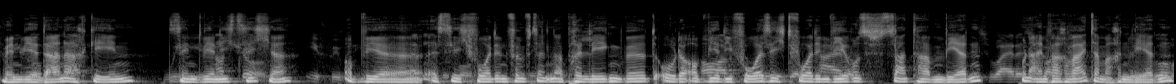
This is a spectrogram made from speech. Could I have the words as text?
Wenn wir danach gehen, sind wir nicht sicher, ob wir es sich vor den 15. April legen wird oder ob wir die Vorsicht vor dem Virus satt haben werden und einfach weitermachen werden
